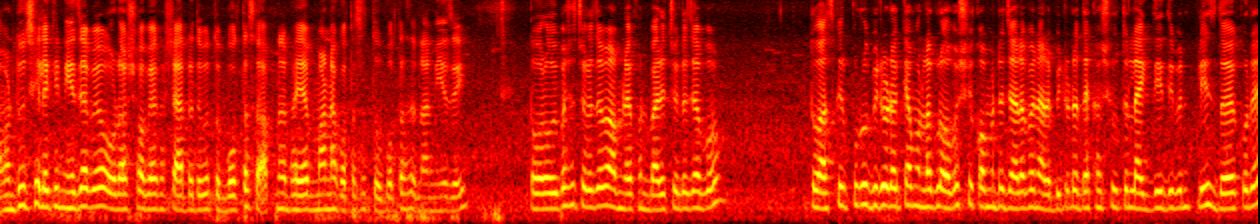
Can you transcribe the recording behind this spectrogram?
আমার দু ছেলেকে নিয়ে যাবে, ওরা সব এক আড্ডা দেবে। তো বলতেছে, আপনার ভাইয়া মানা করতেছে তো, বলতেছে, না, নিয়ে যাই। তো ওরা ওই পাশে চলে যাব, আমরা এখন বাড়ি চলে যাব। তো আজকের পুরো ভিডিওটা কেমন লাগল অবশ্যই কমেন্টে জানাবেন, আর ভিডিওটা দেখা শুরুতে লাইক দিয়ে দিবেন প্লিজ দয়া করে।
